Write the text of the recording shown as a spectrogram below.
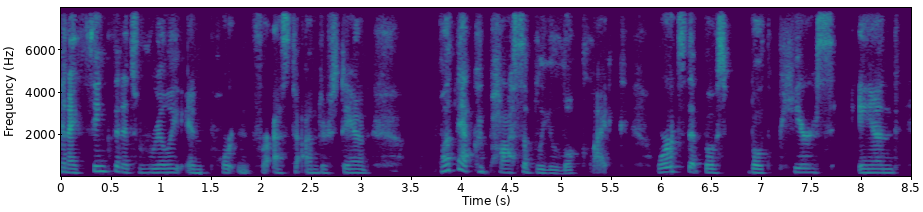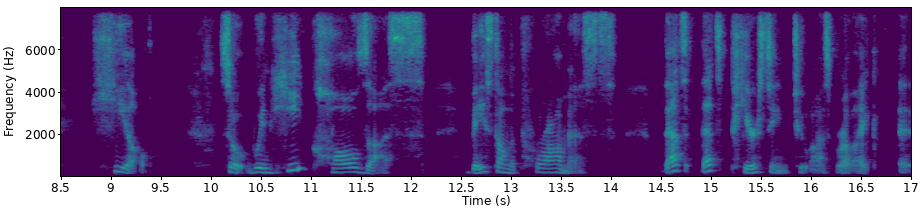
And I think that it's really important for us to understand what that could possibly look like. Words that both both pierce and heal. So when he calls us based on the promise that's that's piercing to us. We're like eh,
